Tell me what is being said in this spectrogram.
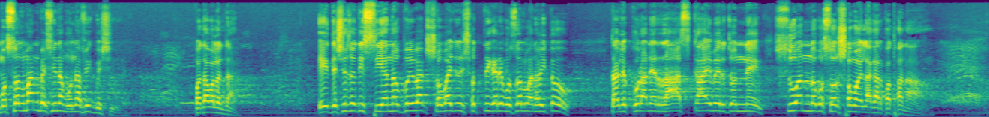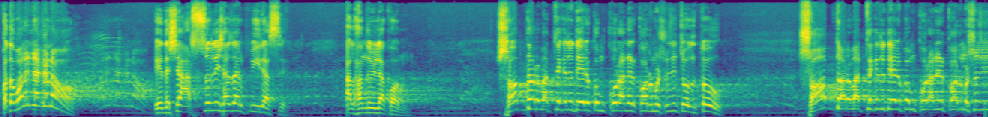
মুসলমান বেশি না মুনাফিক বেশি? কথা বলেন না। এই দেশে যদি ছিয়ানব্বই ভাগ সবাই যদি সত্যিকারে মুসলমান হইতো, তাহলে কোরআনের রাস কায়েমের জন্যে চুয়ান্ন বছর সময় লাগার কথা না। কথা বলেন না কেন? এ দেশে আটচল্লিশ হাজার পীর আছে। আলহামদুলিল্লাহ কন। সব দরবার থেকে যদি এরকম কোরআনের কর্মসূচি চলতো, সব দরবার থেকে যদি এরকম কোরআনের কর্মসূচি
